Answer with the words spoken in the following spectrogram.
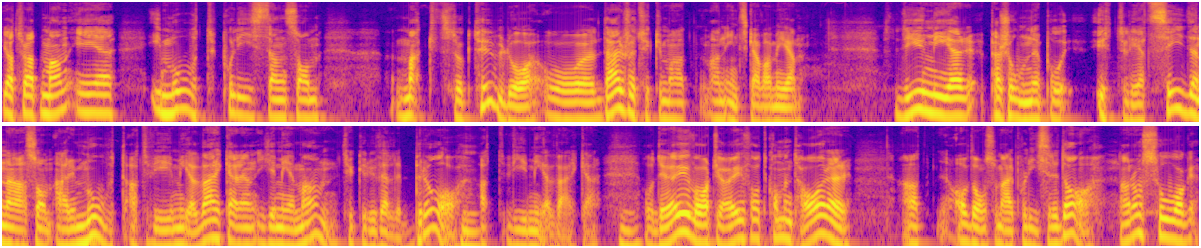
Jag tror att man är emot polisen som maktstruktur då och därför tycker man att man inte ska vara med. Det är ju mer personer på ytterlighetssidorna som är emot att vi medverkar. En gemene man tycker det är väldigt bra mm. att vi medverkar. Mm. Och det har ju varit, jag har ju fått kommentarer att, av de som är poliser idag. När de såg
